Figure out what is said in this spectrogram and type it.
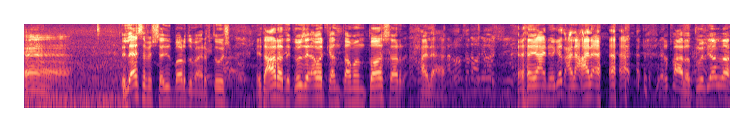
آه. للأسف الشديد برضو ما عرفتوش. اتعرض الجزء الأول كان 18 حلقة. يعني جت على حلقة. نطلع على طول. يلا.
